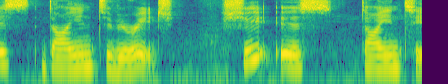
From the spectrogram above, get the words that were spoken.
is dying to be rich. She is dying to.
